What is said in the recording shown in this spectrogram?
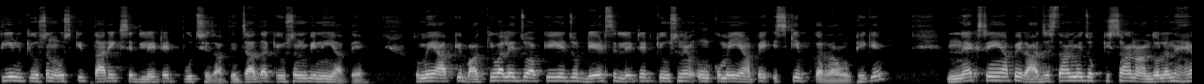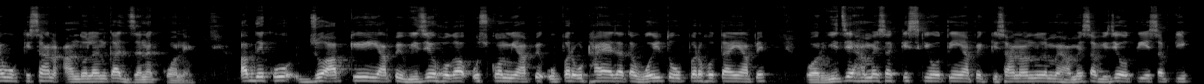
तीन क्वेश्चन उसकी तारीख से रिलेटेड पूछे जाते हैं, ज़्यादा क्वेश्चन भी नहीं आते हैं। तो मैं आपके बाकी वाले जो आपके ये जो डेट से रिलेटेड क्वेश्चन है, उनको मैं यहाँ पर स्किप कर रहा हूँ, ठीक है? नेक्स्ट है यहाँ पे राजस्थान में जो किसान आंदोलन है, वो किसान आंदोलन का जनक कौन है? अब देखो, जो आपके यहाँ पे विजय होगा, उसको हम यहाँ पे ऊपर उठाया जाता है, वही तो ऊपर होता है यहाँ पे। और विजय हमेशा किसकी होती है? यहाँ पे किसान आंदोलन में हमेशा विजय होती है सबकी।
